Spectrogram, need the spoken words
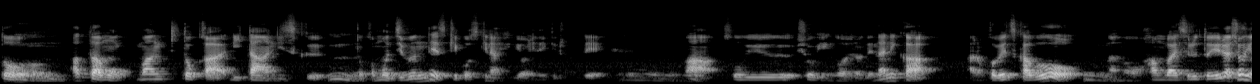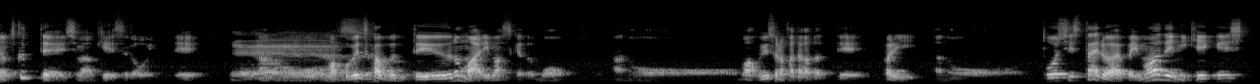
と、うん。あとはもう満期とかリターンリスクうん。とかも自分で結構好きなようにできるので、まあ、そういう商品が多いので、何か、あの、個別株を、うん。あの、販売するというよりは商品を作ってしまうケースが多いんで、へー。あの、まあ、個別株っていうのもありますけども、あの、まあ、富裕層の方々って、やっぱり、あの、投資スタイルはやっぱり今までに経験し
